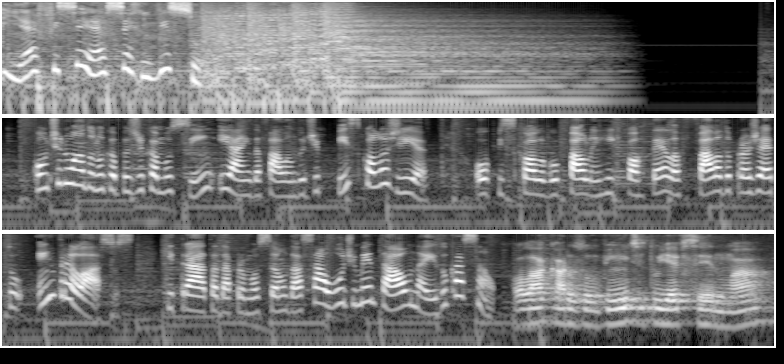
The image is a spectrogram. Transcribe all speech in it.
IFCE Serviço. Continuando no campus de Camusim e ainda falando de psicologia, o psicólogo Paulo Henrique Portela fala do projeto Entrelaços, que trata da promoção da saúde mental na educação. Olá, caros ouvintes do IFCE no ar.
